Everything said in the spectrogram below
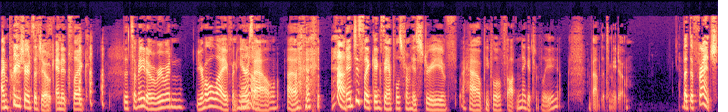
I'm pretty sure it's a joke, and it's like the tomato ruined your whole life, and here's how. Uh, Huh. And just like examples from history of how people have thought negatively about the tomato. But the French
